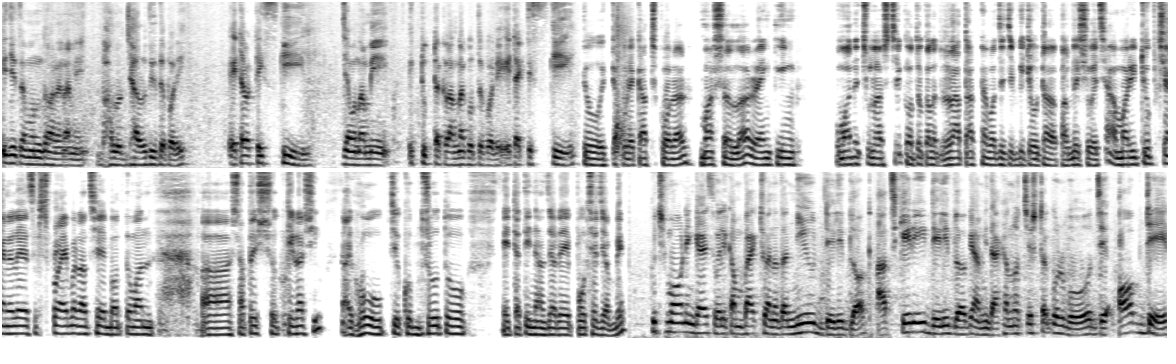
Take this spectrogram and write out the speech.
এই যে যেমন ধরেন আমি ভালো ঝাড়ু দিতে পারি, এটাও একটা স্কিল যেমন আমি টুকটাক রান্না করতে পারি, এটা একটা স্কিল তো একটু করে কাজ করার মার্শাল্লাহ র্যাঙ্কিং ওয়ানে চলে আসছে। গতকাল রাত আটটা বাজে যে ভিডিওটা পাবলিশ হয়েছে। আমার ইউটিউব চ্যানেলে সাবস্ক্রাইবার আছে বর্তমান সাতাইশশো তিরাশি। আই হোপ যে খুব দ্রুত এটা তিন হাজারে পৌঁছে যাবে। Good morning guys welcome back to another new daily blog আজকের এই ডেইলি ব্লগে আমি দেখানোর চেষ্টা করব যে অফ ডের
